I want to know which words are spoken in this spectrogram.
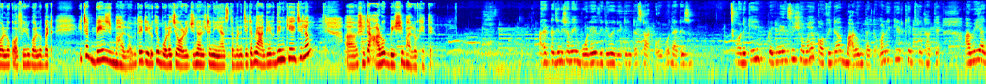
বলো কফির বলো বাট এটা বেশ ভালো। আমি তাই টিরুকে বলেছি অরিজিনালটা নিয়ে আসতে। মানে যেটা আমি আগের দিন খেয়েছিলাম সেটা আরও বেশি ভালো খেতে। আরেকটা জিনিস আমি বলে ভিডিও এডিটিংটা স্টার্ট করব দ্যাট ইজ অনেকেই প্রেগনেন্সির সময় কফিটা বারণ থাকে, অনেকের ক্ষেত্রে থাকে। আমি এক,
